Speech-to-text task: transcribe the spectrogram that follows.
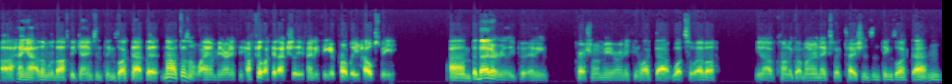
uh, hang out with them with after games and things like that. But no, it doesn't weigh on me or anything. I feel like it actually, if anything, it probably helps me. Um, but they don't really put any pressure on me or anything like that whatsoever. You know, I've kind of got my own expectations and things like that. And,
